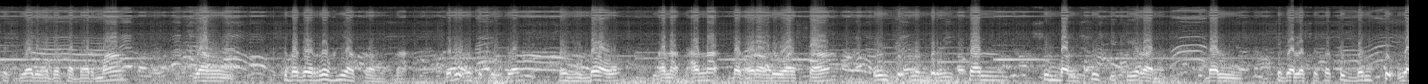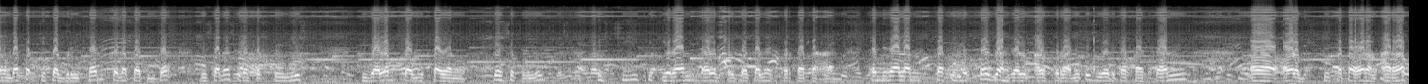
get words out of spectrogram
sesuai dengan dasar Dharma yang sebagai rohnya Pramuka. Jadi untuk itu menghimbau anak-anak dan orang dewasa untuk memberikan sumbangsi pikiran dan segala sesuatu bentuk yang dapat kita berikan kenapa tidak? Di sana sudah tertulis di dalam pramuka yang ke-10 suci pikiran dalam perbuatan dan perkataan. Dan di dalam satu muktazah dalam Al-Quran itu juga dikatakan uh, orang kata orang Arab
